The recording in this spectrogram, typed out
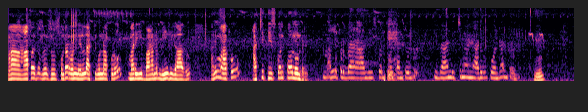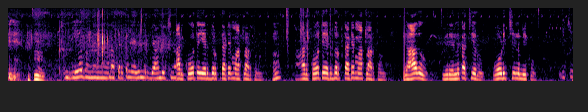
మా ఆపద చూసుకుంటా రెండు నెలలు అట్టిగా ఉన్నప్పుడు మరి ఈ బాండ్ మీది కాదు అని మాకు వచ్చి తీసుకొని పోనుండ్రి. మళ్ళీ ఇప్పుడు తీసుకొని పోతే అంటుండ్రు. ఈ బ్యాండ్ ఇచ్చిన అడుగు పోండి అంటుండ్రు. లేదు మేము మా లేదు మీరు బ్యాండ్ ఇచ్చిన ఆడి కోత ఎటు దొరుకుతాటే మాట్లాడుతుంది. ఉం? ఆడి కోత ఎటు దొరుకుతాటే మాట్లాడుతుంది. కాదు మీరు ఎందుకు వచ్చిర్రు ఓడిచ్చిండు మీకు. ఇచ్చిన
